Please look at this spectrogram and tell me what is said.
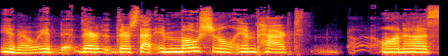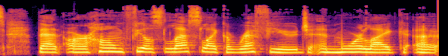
you know, it, there, there's that emotional impact on us that our home feels less like a refuge and more like a,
